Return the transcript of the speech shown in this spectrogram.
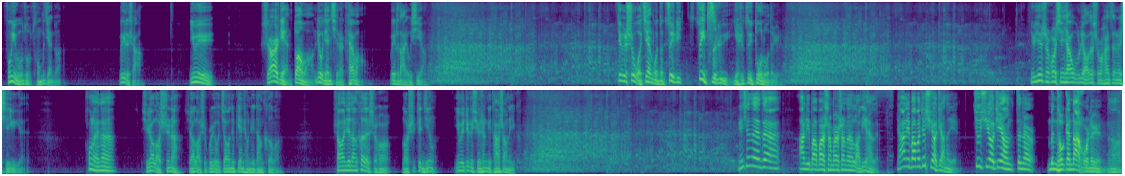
风雨无阻，从不间断。为了啥？因为十二点断网，六点起来开网，为了打游戏啊。这个是我见过的最律、最自律，也是最堕落的人。有些时候闲暇无聊的时候，还在那写语言。后来呢，学校老师呢，学校老师不是有教那编程这堂课吗？上完这堂课的时候，老师震惊了，因为这个学生给他上了一课。人现在在阿里巴巴上班上的老厉害了，人阿里巴巴就需要这样的人。就需要这样在那儿闷头干大活的人啊！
